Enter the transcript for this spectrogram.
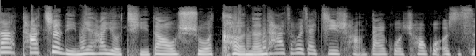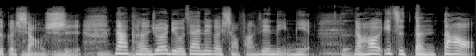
那他这里面他有提到说，可能他会在机场待过超过二十四个小时，嗯嗯嗯、那可能就会留在那个小房间里面，然后一直等到。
